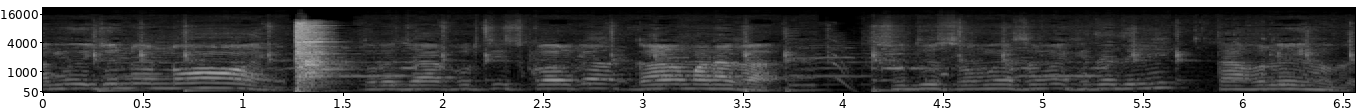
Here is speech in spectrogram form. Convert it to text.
আমি ওই জন্য নয়। তোরা যা করছিস কর গা গান মানা গা। শুধু সময় সময় খেতে দিবি তাহলেই হবে।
